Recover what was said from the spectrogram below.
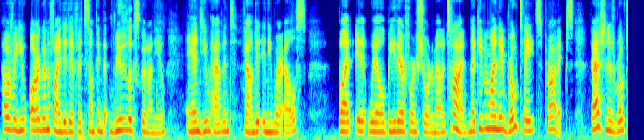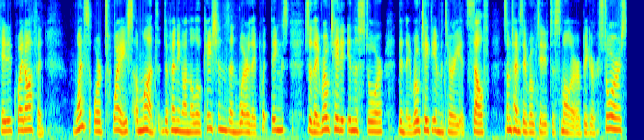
However, you are going to find it if it's something that really looks good on you and you haven't found it anywhere else, but it will be there for a short amount of time. Now, keep in mind, they rotate products. Fashion is rotated quite often once or twice a month, depending on the locations and where they put things. So they rotate it in the store, then they rotate the inventory itself. Sometimes they rotate it to smaller or bigger stores,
